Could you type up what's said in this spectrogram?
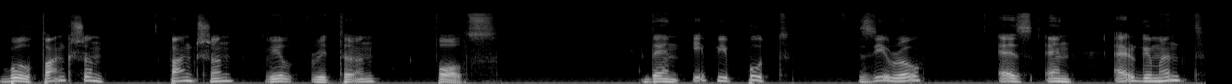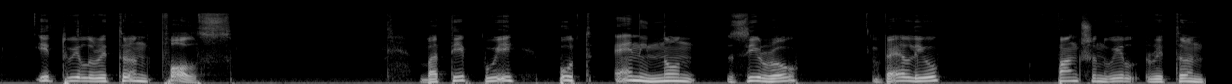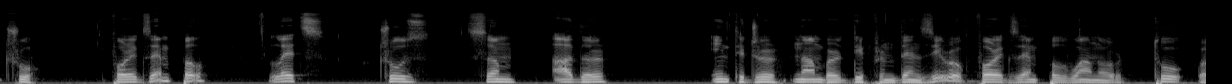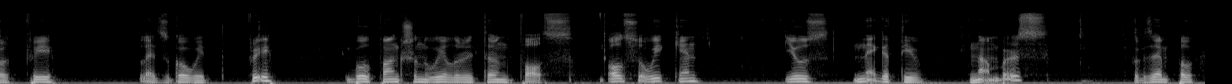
bool function function will return false. Then if we put 0 as an argument it will return false. But if we put any non-zero value function will return true. For example, let's choose some other integer number different than 0 for example 1 or 2 or 3 let's go with 3 bool function will return false. Also we can use negative numbers. For example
